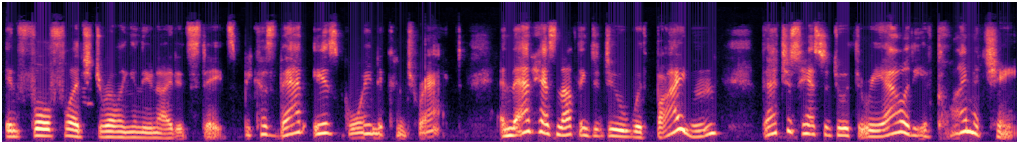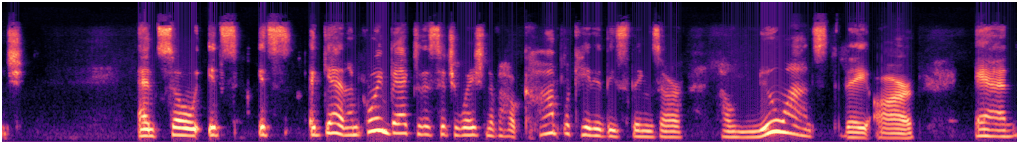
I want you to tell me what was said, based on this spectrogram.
in full fledged drilling in the United States because that is going to contract. And that has nothing to do with Biden. That just has to do with the reality of climate change. And so it's it's again, I'm going back to the situation of how complicated these things are, how nuanced they are. And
